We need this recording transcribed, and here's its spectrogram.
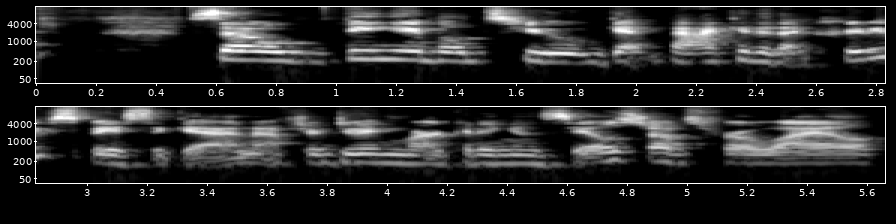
so being able to get back into that creative space again after doing marketing and sales jobs for a while,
